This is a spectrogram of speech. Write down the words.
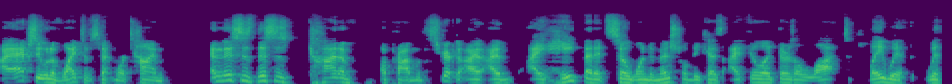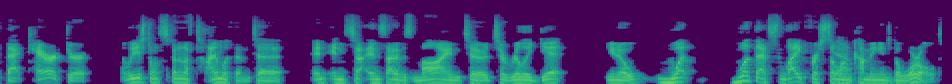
I actually would have liked to have spent more time. And this is, this is kind of a problem with the script. I, I, I hate that it's so one dimensional because I feel like there's a lot to play with, with that character. And we just don't spend enough time with him to, in, inside, inside of his mind to, to really get, you know, what what that's like for someone yeah. coming into the world,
